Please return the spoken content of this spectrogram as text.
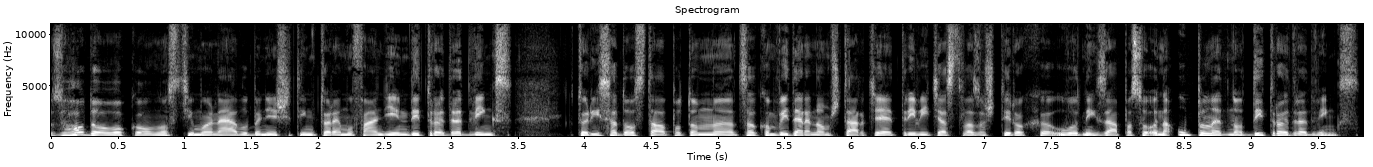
z hodou okolností môj najobľúbenejší tým, ktorému fandím, Detroit Red Wings, ktorý sa dostal po tom celkom vydarenom štarte tri víťazstva zo štyroch úvodných zápasov na úplné dno. Detroit Red Wings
